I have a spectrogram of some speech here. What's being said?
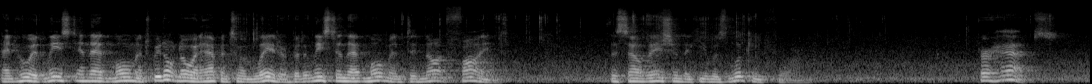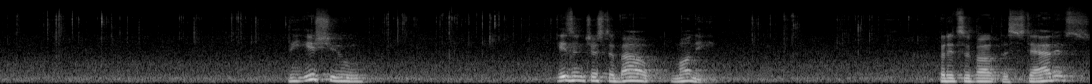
and who, at least in that moment, we don't know what happened to him later, but at least in that moment, did not find the salvation that he was looking for. Perhaps the issue isn't just about money, but it's about the status,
